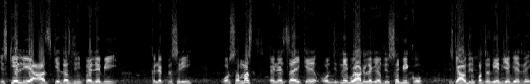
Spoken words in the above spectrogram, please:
इसके लिए आज के दस दिन पहले भी कलेक्टर श्री और समस्त एनएचआई के और जितने विभाग लगे थे, सभी को इसके आवेदन पत्र दे दिए गए थे।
